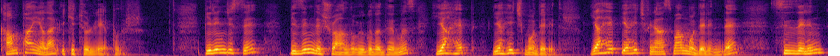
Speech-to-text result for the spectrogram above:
kampanyalar iki türlü yapılır. Birincisi bizim de şu anda uyguladığımız ya hep ya hiç modelidir. Ya hep ya hiç finansman modelinde sizlerin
